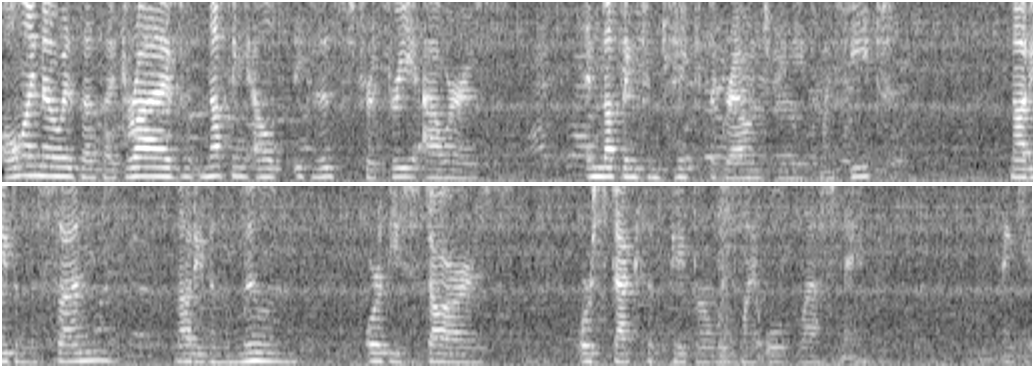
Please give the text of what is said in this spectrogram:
All I know is as I drive, nothing else exists for three hours, and nothing can take the ground beneath my feet. Not even the sun, not even the moon, or these stars, or stacks of paper with my old last name. Thank you.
